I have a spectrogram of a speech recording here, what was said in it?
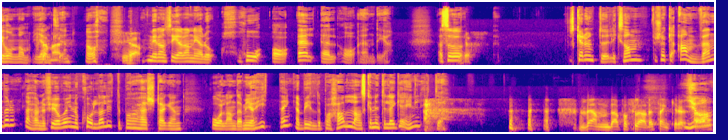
till honom egentligen. Ja. ja. Medan eran är då H-A-L-L-A-N-D. Alltså, yes. ska du inte liksom försöka använda det här nu? För jag var inne och kollade lite på hashtaggen Åland men jag hittar inga bilder på Halland. Ska ni inte lägga in lite? Vända på flödet tänker du? Ja. ja.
